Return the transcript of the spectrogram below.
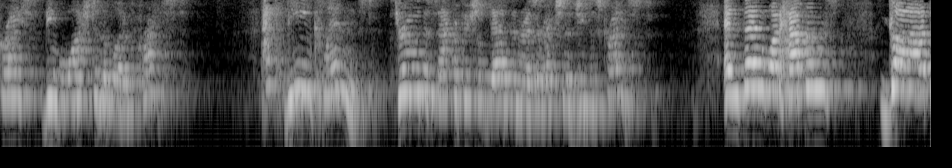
Christ being washed in the blood of Christ. That's being cleansed through the sacrificial death and resurrection of Jesus Christ. And then what happens? God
